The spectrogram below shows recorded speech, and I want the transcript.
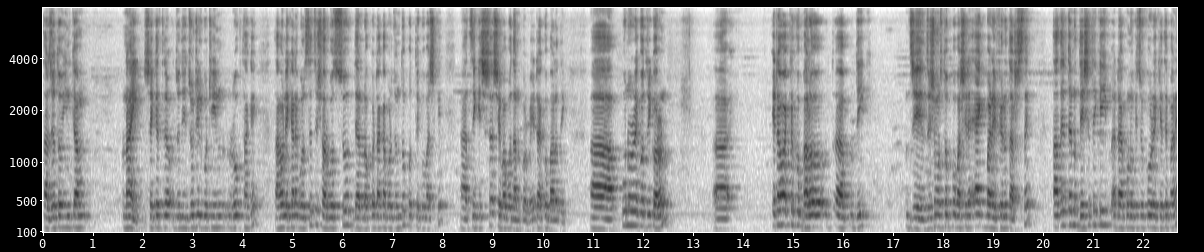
তার যত ইনকাম নাই, সেক্ষেত্রে যদি জটিল, কঠিন রোগ থাকে, তাহলে এখানে বলছে যে সর্বোচ্চ দেড় লক্ষ টাকা পর্যন্ত প্রত্যেক প্রবাসীকে চিকিৎসা সেবা প্রদান করবে। এটা খুব ভালো দিক। পুনরেকত্রীকরণ এটাও একটা খুব ভালো দিক যে যে সমস্ত প্রবাসীরা একবারে ফেরত আসছে, তাদের যেন দেশে থেকেই এটা কোনো কিছু করে খেতে পারে।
